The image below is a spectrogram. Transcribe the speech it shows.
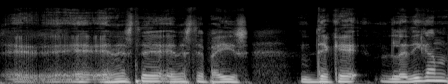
eh, en, este, en este país de que le digan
